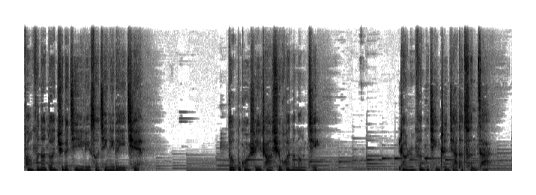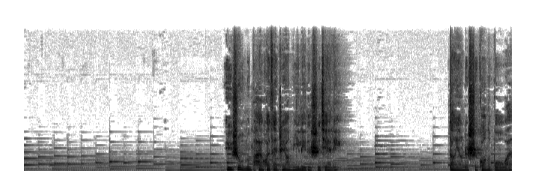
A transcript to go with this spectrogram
仿佛那断去的记忆里所经历的一切，都不过是一场虚幻的梦境，让人分不清真假的存在。于是我们徘徊在这样迷离的世界里。时光的波纹，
